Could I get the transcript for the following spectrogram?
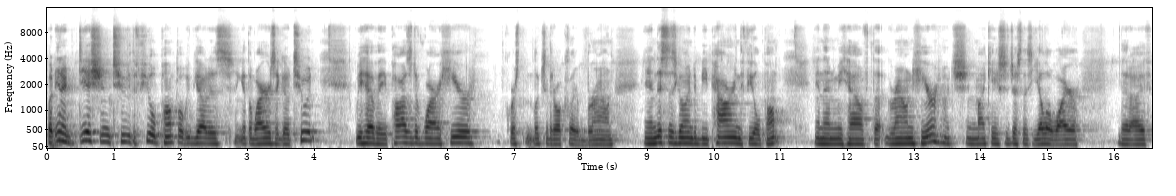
But in addition to the fuel pump, what we've got is you get the wires that go to it. We have a positive wire here. Of course, it looks like they're all colored brown. And this is going to be powering the fuel pump. And then we have the ground here, which in my case is just this yellow wire that I've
